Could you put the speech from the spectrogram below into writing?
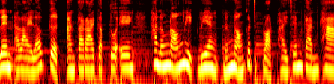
เล่นอะไรแล้วเกิดอันตรายกับตัวเอง ถ้าน้องๆหลีกเลี่ยง น้องๆก็จะปลอดภัยเช่นกันค่ะ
